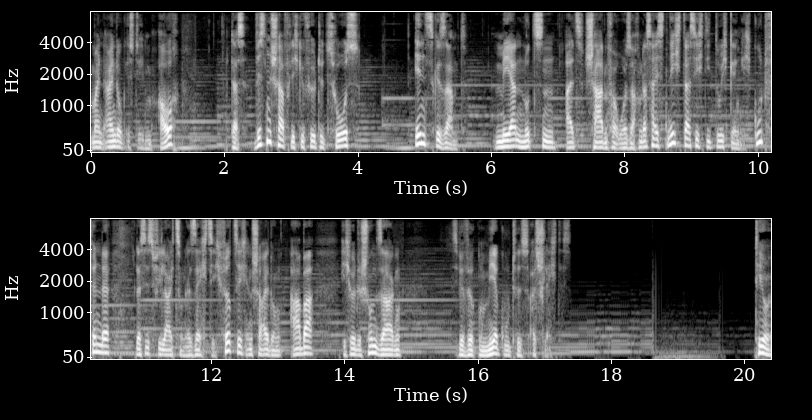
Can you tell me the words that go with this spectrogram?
mein Eindruck ist eben auch, dass wissenschaftlich geführte Zoos insgesamt mehr Nutzen als Schaden verursachen. Das heißt nicht, dass ich die durchgängig gut finde. Das ist vielleicht so eine 60-40 Entscheidung. Aber ich würde schon sagen, sie bewirken mehr Gutes als Schlechtes. Theo,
